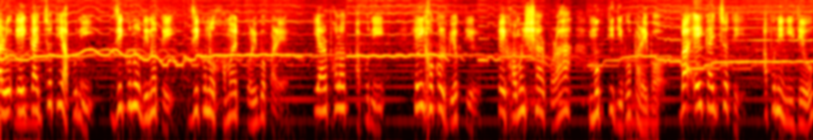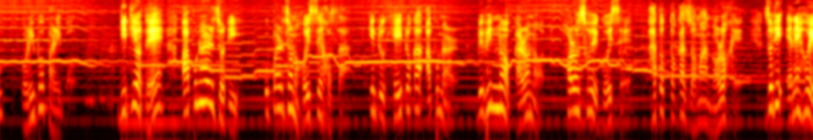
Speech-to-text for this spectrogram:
আৰু এই কাৰ্যটি আপুনি যিকোনো দিনতেই যিকোনো সময়ত কৰিব পাৰে। ইয়াৰ ফলত আপুনি সেইসকল ব্যক্তিৰ সেই সমস্যাৰ পৰা মুক্তি দিব পাৰিব। বা এই কাৰ্যটি আপুনি নিজেও কৰিব পাৰিব। দ্বিতীয়তে আপোনাৰ যদি উপাৰ্জন হৈছে সঁচা কিন্তু সেই টকা আপোনাৰ বিভিন্ন কাৰণত খৰচ হৈ গৈছে হাতত টকা জমা নৰখে যদি এনে হৈ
